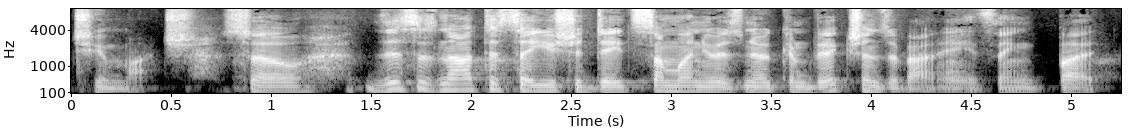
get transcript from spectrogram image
too much. So this is not to say you should date someone who has no convictions about anything, but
